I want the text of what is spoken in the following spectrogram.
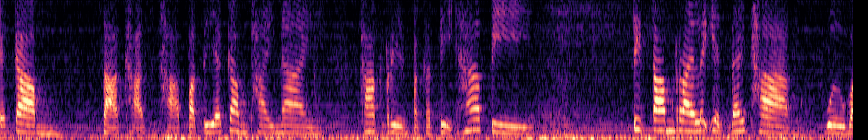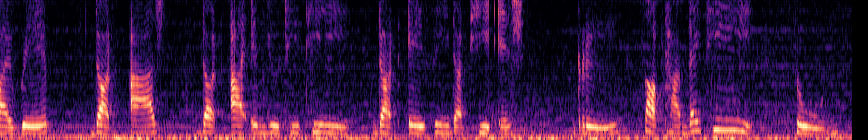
ยกรรม สาขาสถาปัตยกรรมภายใน ภาคเรียนปกติ 5 ปี ติดตามรายละเอียดได้ทาง www.arch.rmutt.ac.th หรือสอบถามได้ที่ 0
